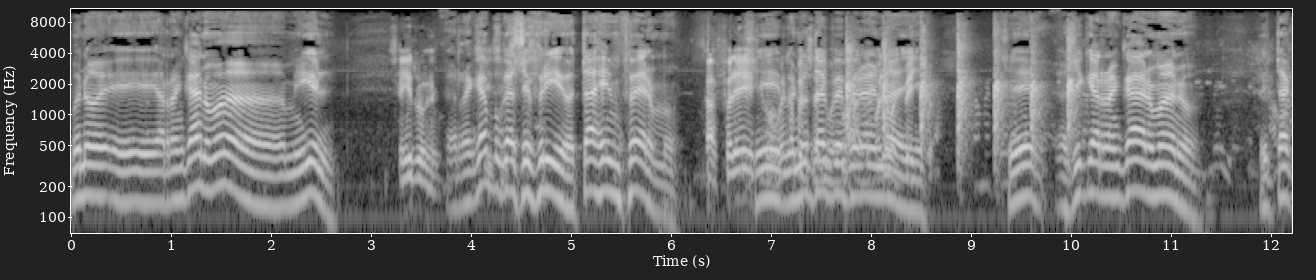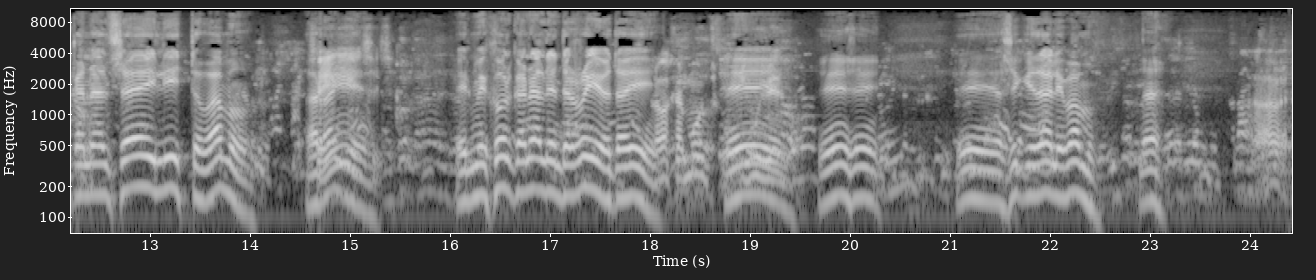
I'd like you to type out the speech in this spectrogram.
Bueno, eh, arrancá nomás, Miguel. Sí, Rubén. Arrancá Sí, porque sí. hace frío, estás enfermo. Está fresco. Sí, pero no está igual, esperando a nadie. Sí, así que arrancá, hermano. Está Canal 6, listo, vamos. Arranque. Sí, sí, sí. El mejor canal de Entre Ríos está ahí. Trabajan mucho. Sí, Muy bien. sí, sí. Eh, así que dale, vamos. Ah, A ver,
